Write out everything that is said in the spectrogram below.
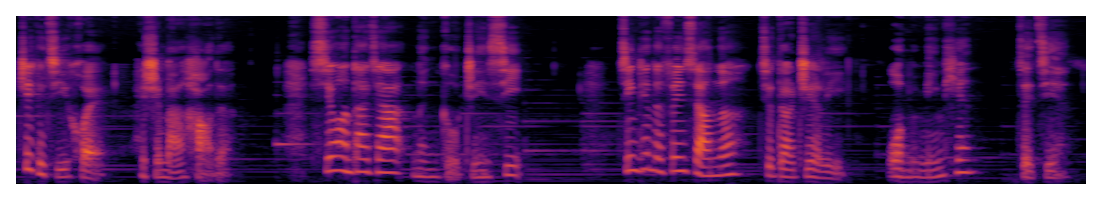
这个机会还是蛮好的，希望大家能够珍惜。今天的分享呢就到这里，我们明天再见。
